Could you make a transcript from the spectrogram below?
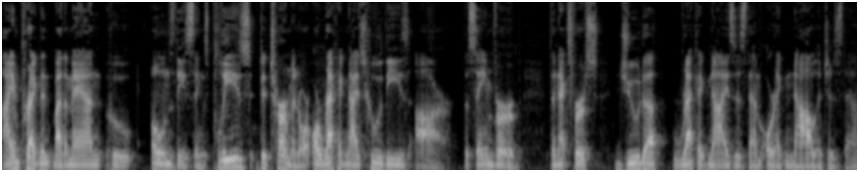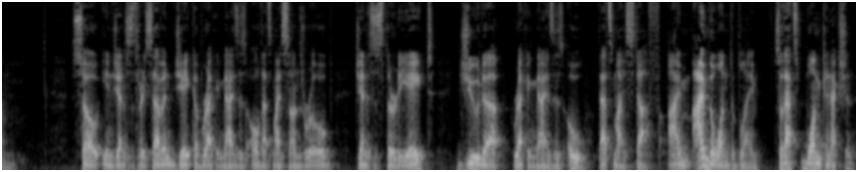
I am pregnant by the man who owns these things. Please determine or, or recognize who these are. The same verb. The next verse, Judah recognizes them or acknowledges them. So in Genesis 37, Jacob recognizes, oh, that's my son's robe. Genesis 38, Judah recognizes, oh, that's my stuff. I'm, I'm the one to blame. So that's one connection.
